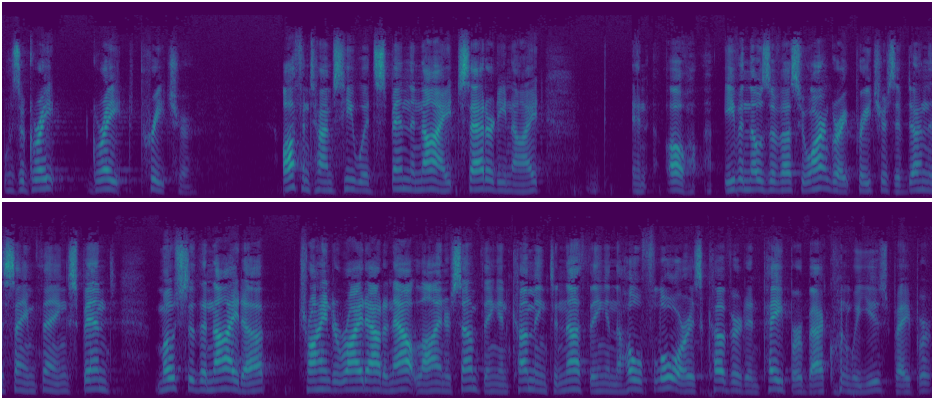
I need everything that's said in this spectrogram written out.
was a great, great preacher. Oftentimes, he would spend the night, Saturday night, and oh, even those of us who aren't great preachers have done the same thing, spend most of the night up trying to write out an outline or something and coming to nothing, and the whole floor is covered in paper back when we used paper.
